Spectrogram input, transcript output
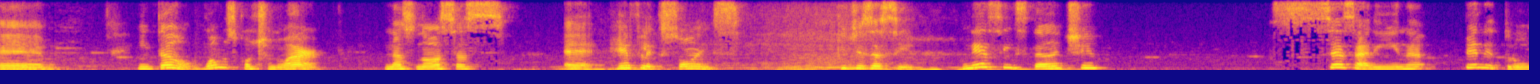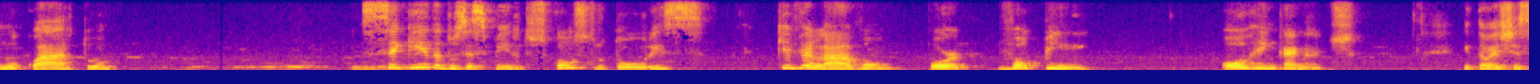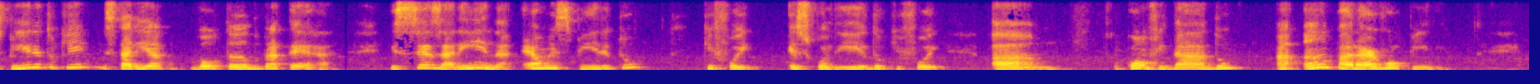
É, então, vamos continuar nas nossas é, reflexões, que diz assim: nesse instante, Cesarina penetrou no quarto, seguida dos espíritos construtores que velavam por Volpine, o reencarnante. Então, este espírito que estaria voltando para a Terra. E Cesarina é um espírito que foi escolhido, que foi ah, convidado a amparar Volpine.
